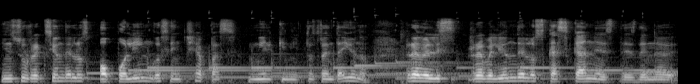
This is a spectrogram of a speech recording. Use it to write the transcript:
insurrección de los opolingos en Chiapas, 1531, rebelión de los cascanes desde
